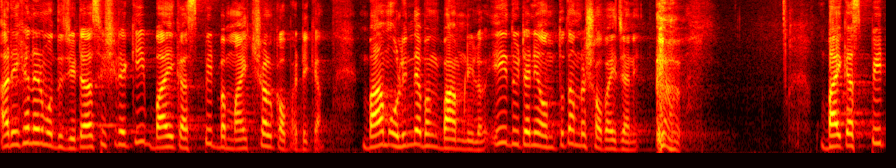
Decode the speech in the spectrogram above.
আর এখানের মধ্যে যেটা আছে সেটা কি? বাইকা স্পিড বা মাইট্রাল কপাটিকা। বাম অলিন্দ এবং বাম নীল। এই দুইটা নিয়ে অন্তত আমরা সবাই জানি। বাইকা স্পিড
